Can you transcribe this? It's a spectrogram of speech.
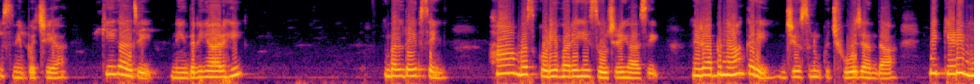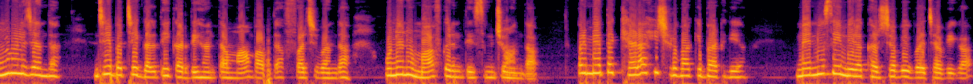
ਉਸਨੇ ਪੁੱਛਿਆ, ਕੀ ਗੱਲ ਜੀ, ਨੀਂਦ ਨਹੀਂ ਆ ਰਹੀ? ਬਲਦੇਵ ਸਿੰਘ, ਹਾਂ, ਬਸ ਕੁੜੀ ਬਾਰੇ ਹੀ ਸੋਚ ਰਿਹਾ ਸੀ। ਰੱਬ ਨਾ ਕਰੇ ਜੇ ਉਸ ਨੂੰ ਕੁਝ ਹੋ ਜਾਂਦਾ ਮੈਂ ਕਿਹੜੇ ਮੂੰਹ ਨਾਲ ਜਾਂਦਾ। ਜੇ ਬੱਚੇ ਗਲਤੀ ਕਰਦੇ ਹਨ ਤਾਂ ਮਾਂ-ਬਾਪ ਦਾ ਫਰਜ਼ ਬਣਦਾ, ਉਹਨਾਂ ਨੂੰ ਮਾਫ ਕਰਨ ਤੇ ਸਮਝਾਉਣ ਦਾ। ਪਰ ਮੈਂ ਤਾਂ ਖੇੜਾ ਹੀ ਛਡਵਾ ਕੇ ਬੈਠ ਗਿਆ। ਮੈਨੂੰ ਸੀ ਮੇਰਾ ਖਰਚਾ ਵੀ ਬਚ ਜਾਵੇਗਾ।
